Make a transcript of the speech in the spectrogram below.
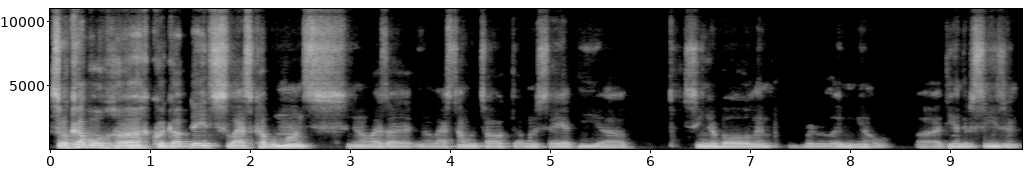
So, a couple uh, quick updates. Last couple months, you know, as I, you know, last time we talked, I want to say at the uh, Senior Bowl and, you know, uh, at the end of the season,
